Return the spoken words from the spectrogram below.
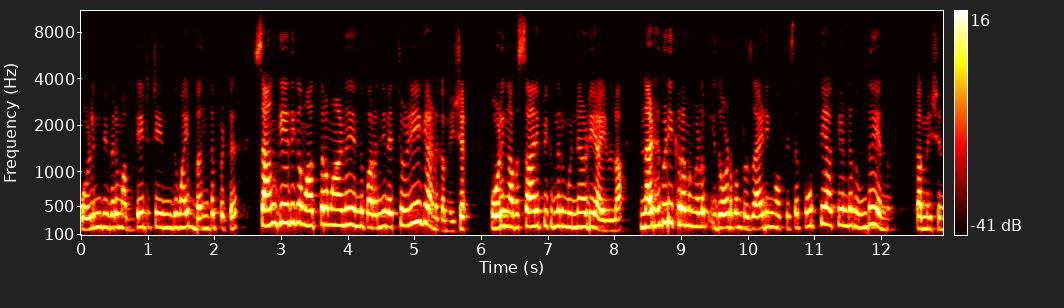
പോളിംഗ് വിവരം അപ്ഡേറ്റ് ചെയ്യുന്നതുമായി ബന്ധപ്പെട്ട് സാങ്കേതിക മാത്രമാണ് എന്ന് പറഞ്ഞ് വെച്ചൊഴിയുകയാണ് കമ്മീഷൻ പോളിംഗ് അവസാനിപ്പിക്കുന്നതിന് മുന്നോടിയായുള്ള നടപടിക്രമങ്ങളും ഇതോടൊപ്പം പ്രിസൈഡിംഗ് ഓഫീസർ പൂർത്തിയാക്കേണ്ടതുണ്ട് എന്നും കമ്മീഷൻ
